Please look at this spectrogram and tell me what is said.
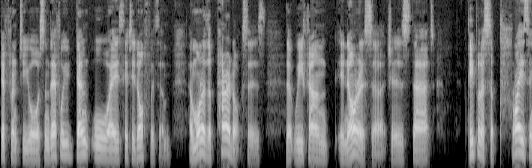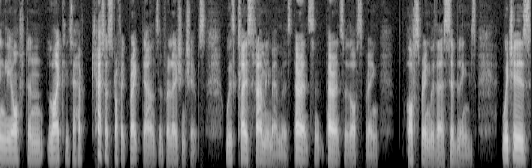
different to yours, and therefore you don't always hit it off with them. And one of the paradoxes that we found in our research is that people are surprisingly often likely to have catastrophic breakdowns of relationships with close family members, parents, parents with offspring, offspring with their siblings, which is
